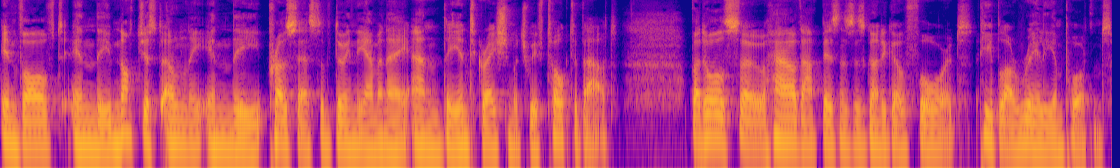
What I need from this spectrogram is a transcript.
involved in the, not just only in the process of doing the M&A and the integration, which we've talked about, but also how that business is going to go forward. People are really important.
